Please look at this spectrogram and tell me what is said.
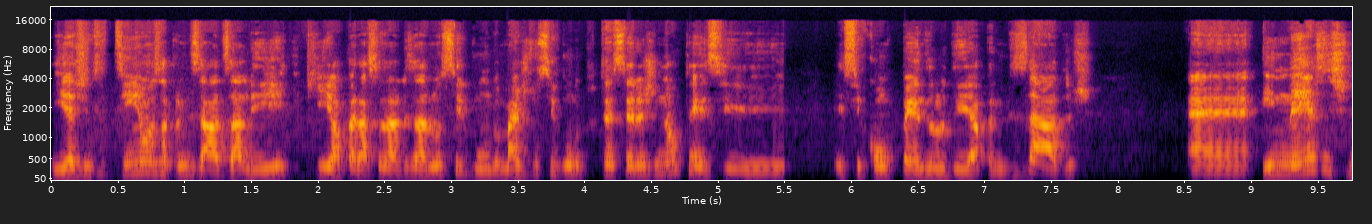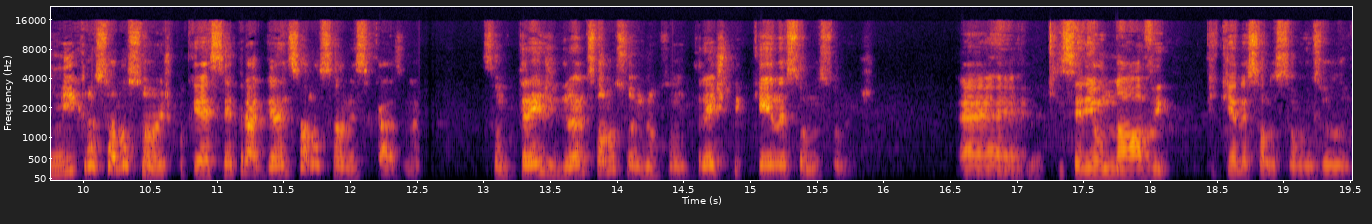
E a gente tinha os aprendizados ali que operacionalizaram no segundo, mas do segundo para o terceiro a gente não tem esse, esse compêndulo de aprendizados é, e nem essas micro soluções, porque é sempre a grande solução nesse caso, né? São três grandes soluções, não são três pequenas soluções, é, que seriam nove pequenas soluções ou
